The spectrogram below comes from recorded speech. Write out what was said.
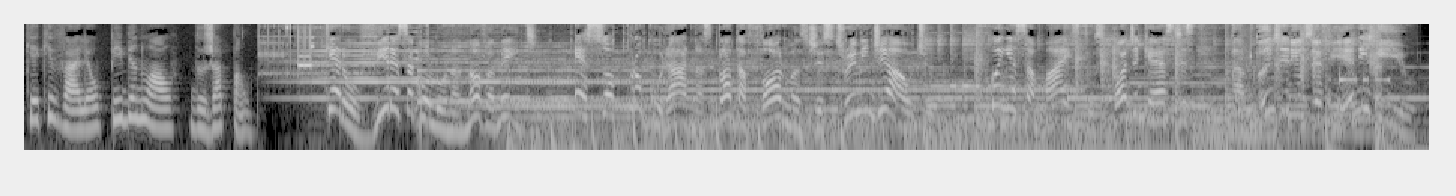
que equivale ao PIB anual do Japão. Quer ouvir essa coluna novamente? É só procurar nas plataformas de streaming de áudio. Conheça mais dos podcasts da Band News FM Rio.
